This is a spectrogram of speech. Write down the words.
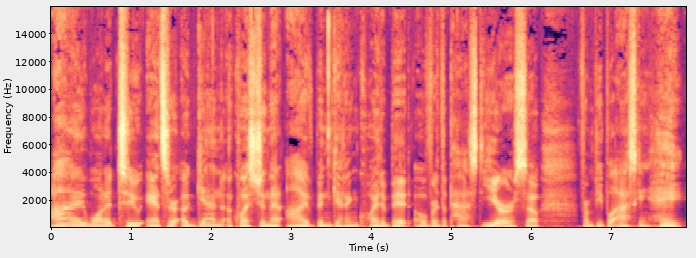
I wanted to answer again a question that I've been getting quite a bit over the past year or so from people asking, Hey,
